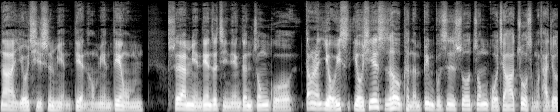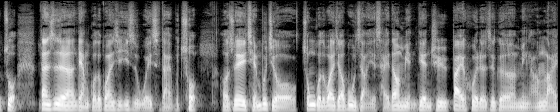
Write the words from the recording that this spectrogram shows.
那尤其是缅甸，哦，缅甸我们。虽然缅甸这几年跟中国，当然有一有些时候可能并不是说中国叫他做什么他就做，但是呢，两国的关系一直维持的还不错哦。所以前不久，中国的外交部长也才到缅甸去拜会了这个敏昂莱，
